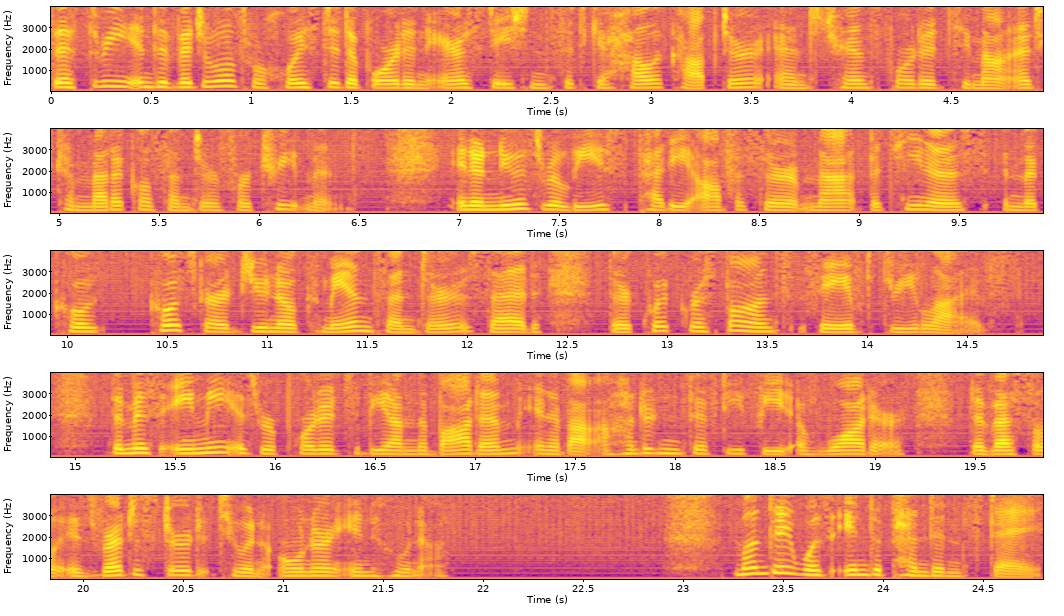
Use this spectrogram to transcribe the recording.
The three individuals were hoisted aboard an Air Station Sitka helicopter and transported to Mount Edgecumbe Medical Center for treatment. In a news release, Petty Officer Matt Bettinas in the Co- Coast Guard Juneau Command Center said their quick response saved three lives. The Miss Amy is reported to be on the bottom in about 150 feet of water. The vessel is registered to an owner in Hoonah. Monday was Independence Day,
